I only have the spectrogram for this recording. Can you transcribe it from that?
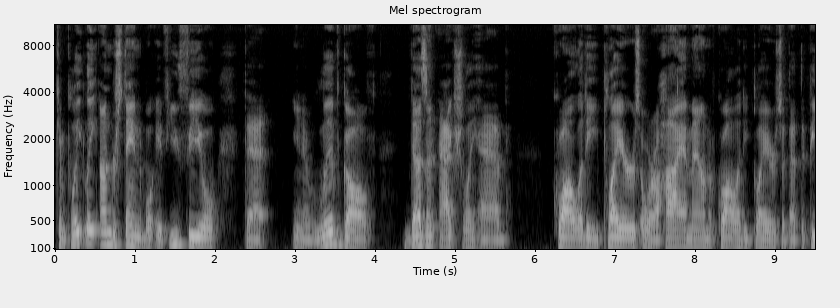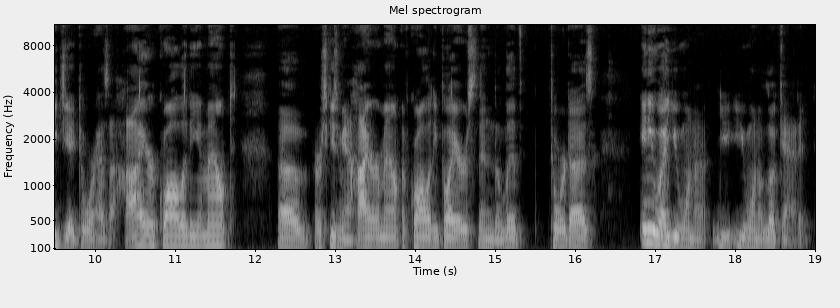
completely understandable if you feel that, you know, LIV Golf doesn't actually have quality players or a high amount of quality players or that the PGA Tour has a higher quality amount of or excuse me, a higher amount of quality players than the LIV Tour does. Any way you want to you, you want to look at it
